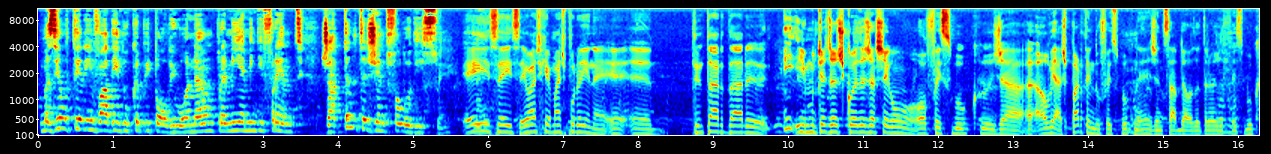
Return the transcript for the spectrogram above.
Mas ele ter invadido o Capitólio ou não, para mim é-me indiferente. Já tanta gente falou disso. É né? isso, é isso. Eu acho que é mais por aí, né? É, é tentar dar. eh, E, e muitas das coisas já chegam ao Facebook, já, aliás, partem do Facebook, né? a gente sabe delas através do Facebook.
